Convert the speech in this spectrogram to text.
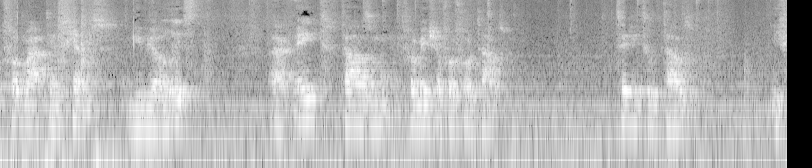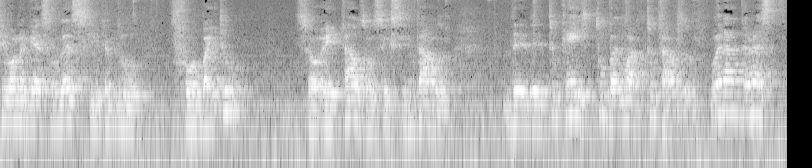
format in films give you a list, uh, 8,000 information for 4,000, 32,000. If you want to guess less, you can do 4 by 2. So 8,000, 16,000. The, the 2K is 2 by 1, 2,000. Where are the rest?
